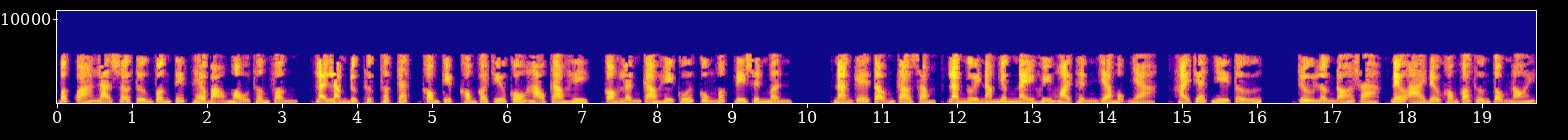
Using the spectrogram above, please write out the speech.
bất quá là sở tương vân tiếp theo bảo mẫu thân phận, lại làm được thực thất trách, không kịp không có chiếu cố hảo cao hy, còn lệnh cao hy cuối cùng mất đi sinh mệnh, Nàng ghê tẩm cao xăm, là người nam nhân này hủy hoại thịnh gia một nhà, hại chết nhi tử. Trừ lần đó ra, nếu ai đều không có thương tổn nói,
